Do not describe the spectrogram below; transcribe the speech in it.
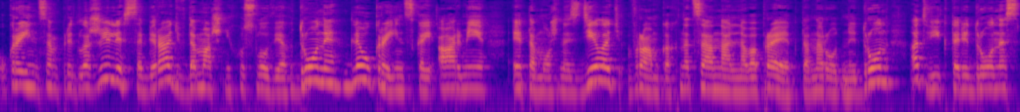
Украинцам предложили собирать в домашних условиях дроны для украинской армии. Это можно сделать в рамках национального проекта «Народный дрон» от Виктори Дронес,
